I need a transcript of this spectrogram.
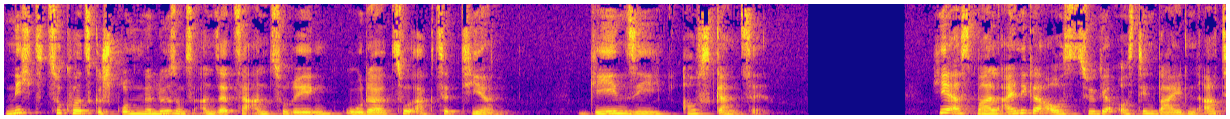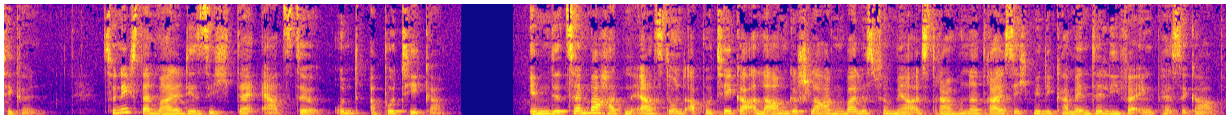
nicht zu kurz gesprungene Lösungsansätze anzuregen oder zu akzeptieren. Gehen Sie aufs Ganze. Hier erstmal einige Auszüge aus den beiden Artikeln. Zunächst einmal die Sicht der Ärzte und Apotheker. Im Dezember hatten Ärzte und Apotheker Alarm geschlagen, weil es für mehr als 330 Medikamente Lieferengpässe gab.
